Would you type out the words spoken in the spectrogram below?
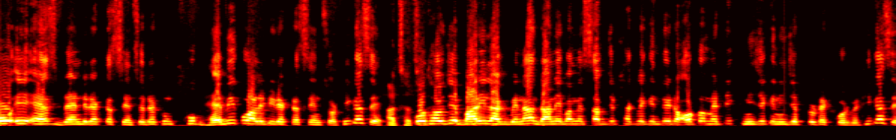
ও এস ব্র্যান্ডের একটা সেন্সর এটা খুব- খুব হেভি কোয়ালিটির একটা সেন্সর ঠিক আছে? আচ্ছা কোথাও যে বাড়ি লাগবে না ডানে বামে সাবজেক্ট থাকলে কিন্তু এটা অটোমেটিক নিজেকে নিজে প্রোটেক্ট করবে ঠিক আছে?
